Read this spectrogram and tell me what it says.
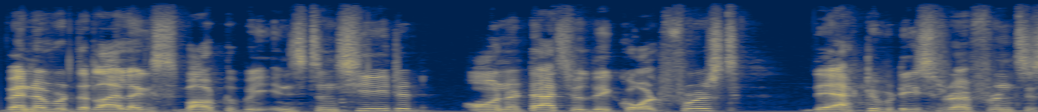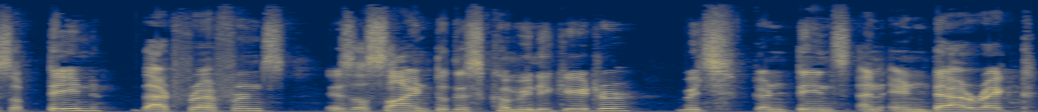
whenever the dialog is about to be instantiated on attach will be called first. The activities reference is obtained. That reference is assigned to this communicator which contains an indirect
